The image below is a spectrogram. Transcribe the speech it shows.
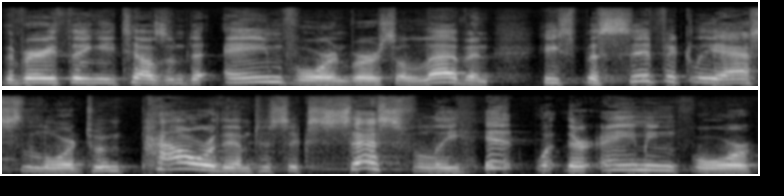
The very thing he tells them to aim for in verse 11. He specifically asks the Lord to empower them to successfully hit what they're aiming for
